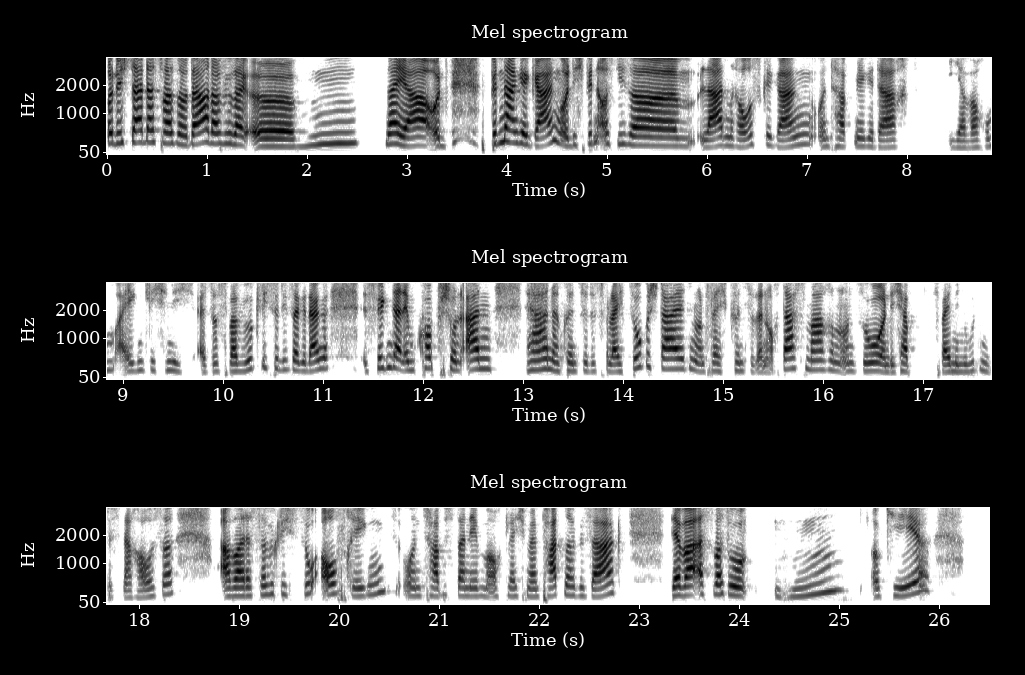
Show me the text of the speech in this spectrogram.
Und ich stand das war so da und habe gesagt, äh, hm, naja, und bin dann gegangen und ich bin aus diesem Laden rausgegangen und habe mir gedacht, ja, warum eigentlich nicht? Also es war wirklich so dieser Gedanke, es fing dann im Kopf schon an, ja, dann könntest du das vielleicht so gestalten und vielleicht könntest du dann auch das machen und so. Und ich habe zwei Minuten bis nach Hause. Aber das war wirklich so aufregend und habe es dann eben auch gleich meinem Partner gesagt. Der war erstmal so, hm, okay,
